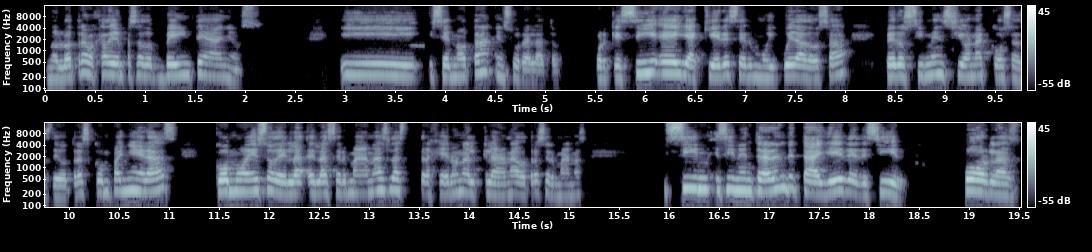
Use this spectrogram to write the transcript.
No lo ha trabajado y han pasado 20 años. Y, se nota en su relato, porque sí ella quiere ser muy cuidadosa, pero sí menciona cosas de otras compañeras, como eso de la, las hermanas las trajeron al clan a otras hermanas, sin entrar en detalle de decir por las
